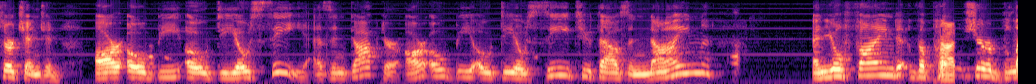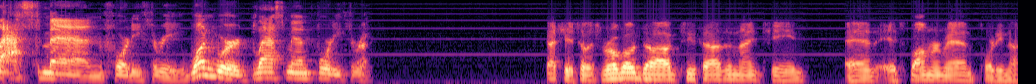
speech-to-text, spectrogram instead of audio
search engine. R O B O D O C, as in doctor. R O B O D O C 2009. And you'll find the publisher Blastman 43. One word, Blastman 43. Gotcha. So it's RoboDog 2019, and it's Bomberman 49.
